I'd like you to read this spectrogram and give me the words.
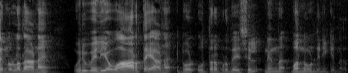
എന്നുള്ളതാണ് ഒരു വലിയ വാർത്തയാണ് ഇപ്പോൾ ഉത്തർപ്രദേശിൽ നിന്ന് വന്നുകൊണ്ടിരിക്കുന്നത്.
